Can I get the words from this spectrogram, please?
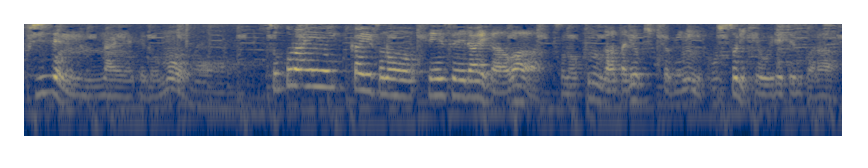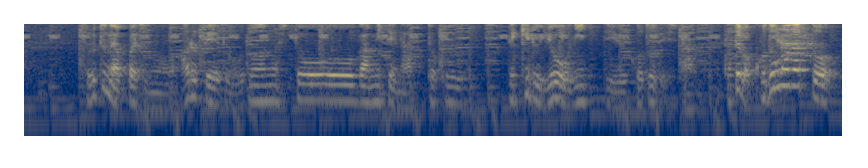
不自然なんやけどもそこら辺を一回その平成ライダーはそのクーガあたりをきっかけにこっそり手を入れてるからそれというのはやっぱりそのある程度大人の人が見て納得できるようにっていうことでしたんです例えば子供だと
